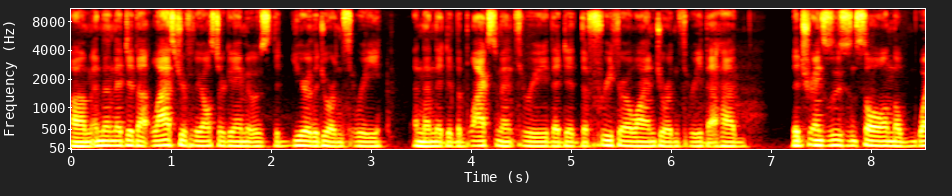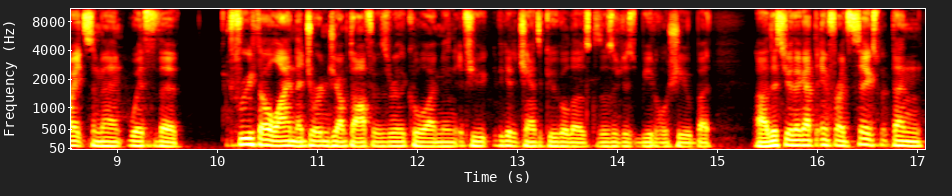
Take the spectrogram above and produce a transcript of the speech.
Um, and then they did that last year for the All Star game. It was the year of the Jordan three. And then they did the black cement three. They did the free throw line Jordan three that had the translucent sole on the white cement with the free throw line that Jordan jumped off. It was really cool. I mean, if you if you get a chance, Google those because those are just beautiful shoe. But uh, this year they got the infrared six, but then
